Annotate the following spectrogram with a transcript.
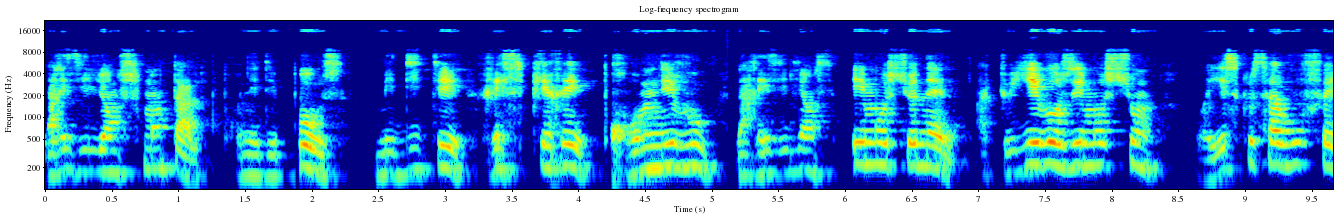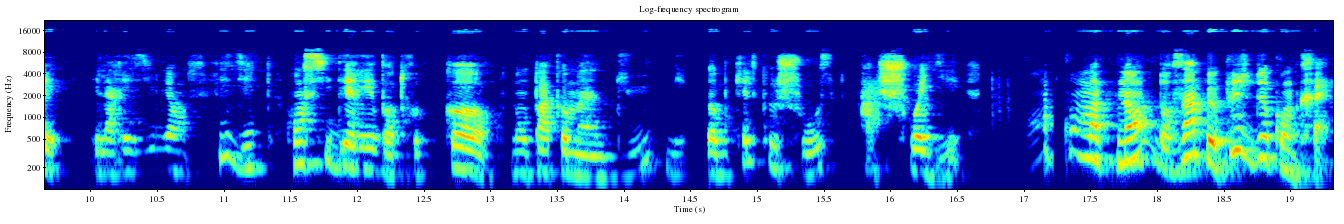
La résilience mentale, prenez des pauses, méditez, respirez, promenez-vous. La résilience émotionnelle, accueillez vos émotions, voyez ce que ça vous fait et la résilience physique, considérez votre corps non pas comme un dû, mais comme quelque chose à choyer. Rentrons maintenant dans un peu plus de concret.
